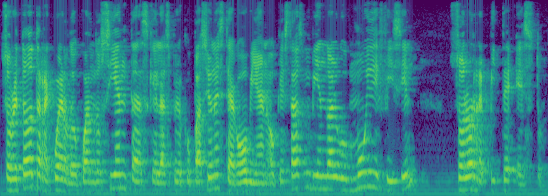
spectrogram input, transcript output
sobre todo te recuerdo, cuando sientas que las preocupaciones te agobian o que estás viviendo algo muy difícil, solo repite esto.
